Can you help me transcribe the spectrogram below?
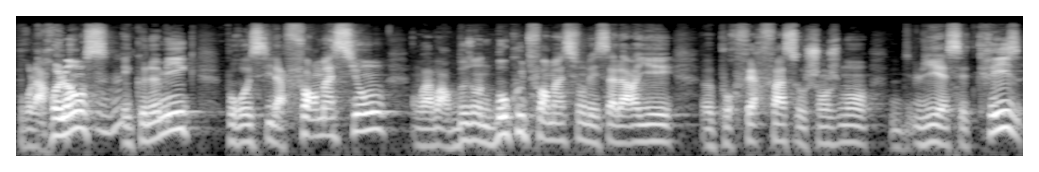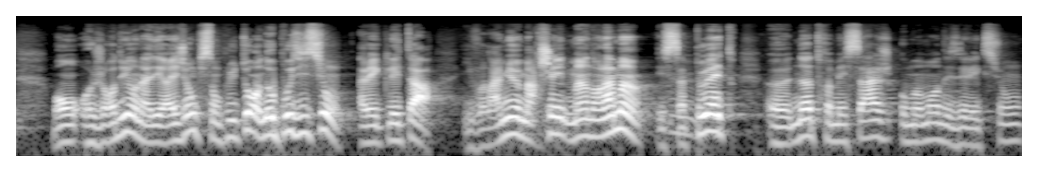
pour la relance mhm. économique, pour aussi la formation. On va avoir besoin de beaucoup de formation des salariés euh, pour faire face aux changements liés à cette crise. Bon, aujourd'hui, on a des régions qui sont plutôt en opposition avec l'État. Il vaudrait mieux marcher main dans la main. Et ça mhm. peut être euh, notre message au moment des élections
